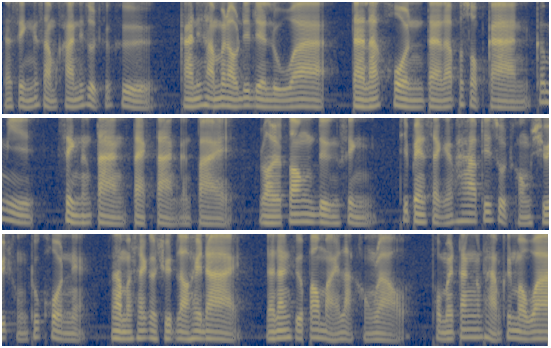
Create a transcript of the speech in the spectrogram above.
แต่สิ่งที่สำคัญที่สุดก็คือ การที่ทำให้เราได้เรียนรู้ว่า แต่ละคนแต่ละประสบการณ์ก็มีสิ่งต่างๆ แตกต่างกันไป เราจะต้องดึงสิ่งที่เป็นศักยภาพที่สุดของชีวิตของทุกคนเนี่ยนำมาใช้กับชีวิตเราให้ได้ และนั่นคือเป้าหมายหลักของเรา ผมไม่ตั้งคำถามขึ้นมาว่า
